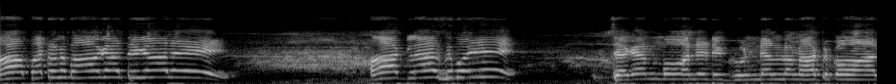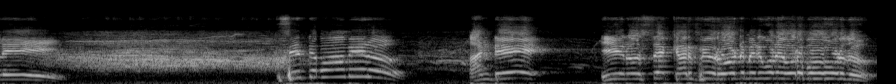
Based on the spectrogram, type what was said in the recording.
ఆ బటన్ బాగా దిగాలి. ఆ గ్లాస్ పోయి జగన్మోహన్ రెడ్డి గుండెల్లో నాటుకోవాలి. సిద్ధమా మీరు? అంటే ఈయన వస్తే కర్ఫ్యూ రోడ్డు మీద కూడా ఎవరు పోకూడదు.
